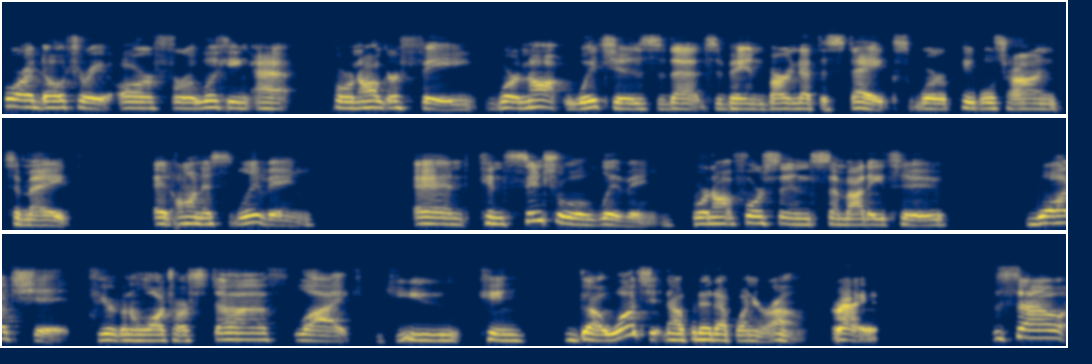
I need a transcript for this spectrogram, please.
for adultery or for looking at pornography. We're not witches that's being burned at the stakes. We're people trying to make an honest living and consensual living. We're not forcing somebody to watch it. If you're going to watch our stuff, like you can go watch it and open it up on your own. Right. So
